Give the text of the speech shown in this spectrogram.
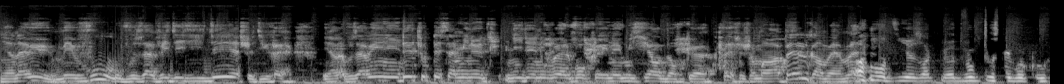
Il y en a eu, mais vous, vous avez des idées, je dirais. Il y en a- vous avez une idée toutes les cinq minutes, une idée nouvelle pour créer une émission, donc euh, je me rappelle quand même. hein. Oh mon dieu, Jean-Claude, vous me touchez beaucoup.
